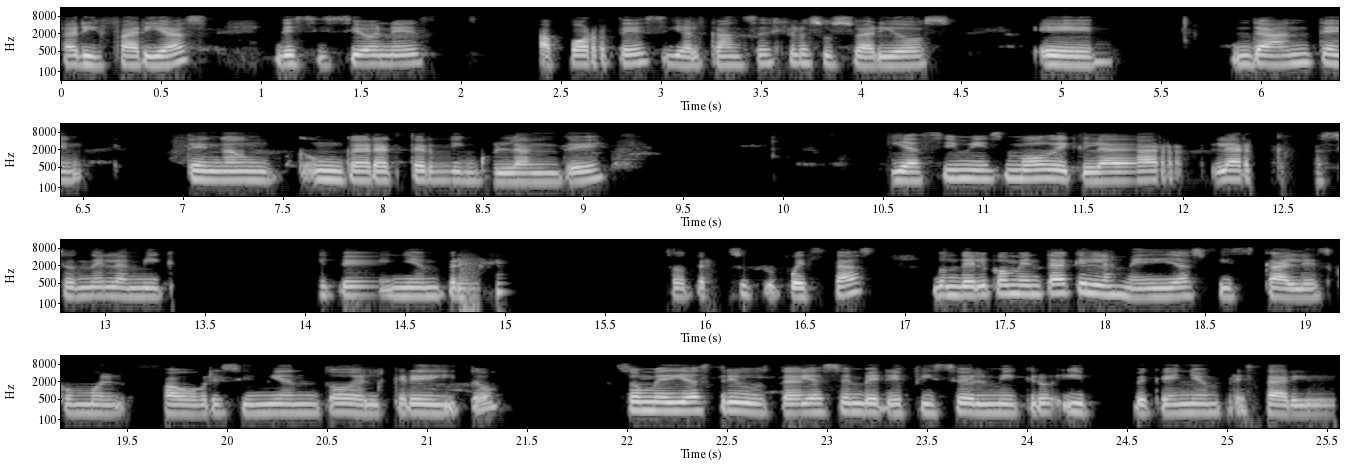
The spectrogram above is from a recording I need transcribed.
tarifarias, decisiones, aportes y alcances que los usuarios eh, dan tengan un, carácter vinculante y asimismo declarar la recaudación de la micro pequeña empresa otras sus propuestas, donde él comenta que las medidas fiscales como el favorecimiento del crédito son medidas tributarias en beneficio del micro y pequeño empresario,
